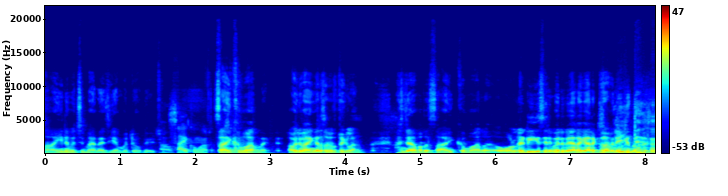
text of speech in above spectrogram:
സായിനെ വെച്ച് മാനേജ് ചെയ്യാൻ പറ്റുമോ എന്ന് ചോദിച്ചു. സായികുമാർ. സായികുമാറിനെ. അവർ ഭയങ്കര സുഹൃത്തുക്കളാണ്. ഞാൻ പറഞ്ഞു സായികുമാർ ഓൾറെഡി ഈ സിനിമയിൽ വേറെ ക്യാരക്ടർ അഭിനയിക്കുന്നുണ്ട്.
